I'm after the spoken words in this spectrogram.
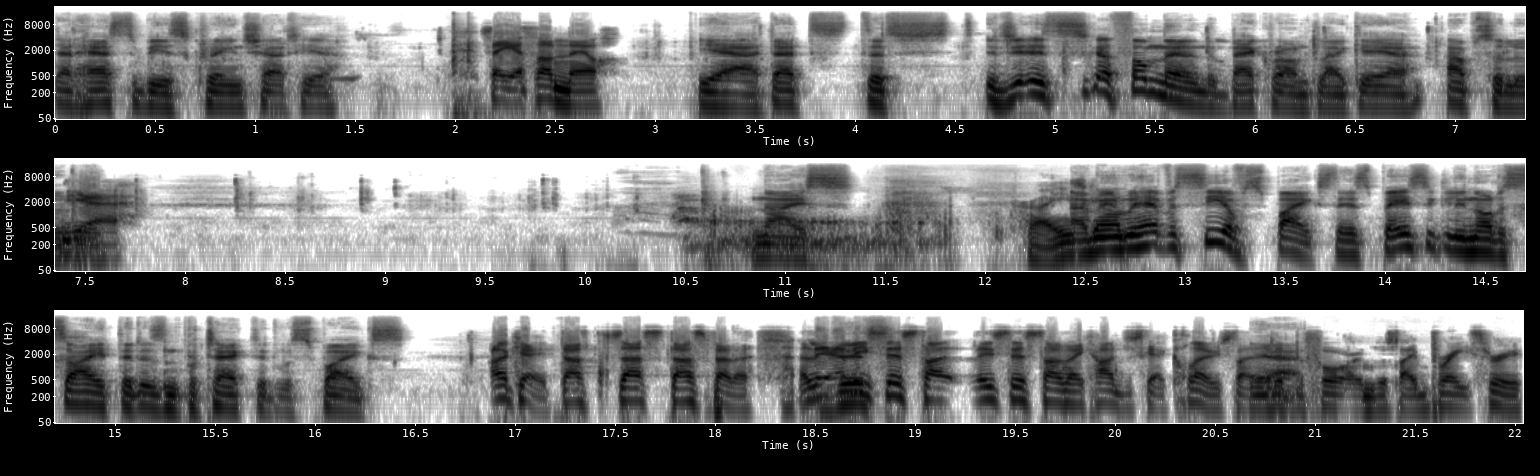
That has to be a screenshot here. Say your thumbnail. Yeah, that's that's it's, it's a thumbnail in the background. Like, yeah, absolutely. Yeah. Nice. Right, he's I mean, we have a sea of spikes. There's basically not a site that isn't protected with spikes. Okay, that's that's that's better. At, le- at least this time, at least this time they can't just get close like they did before and just like break through.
